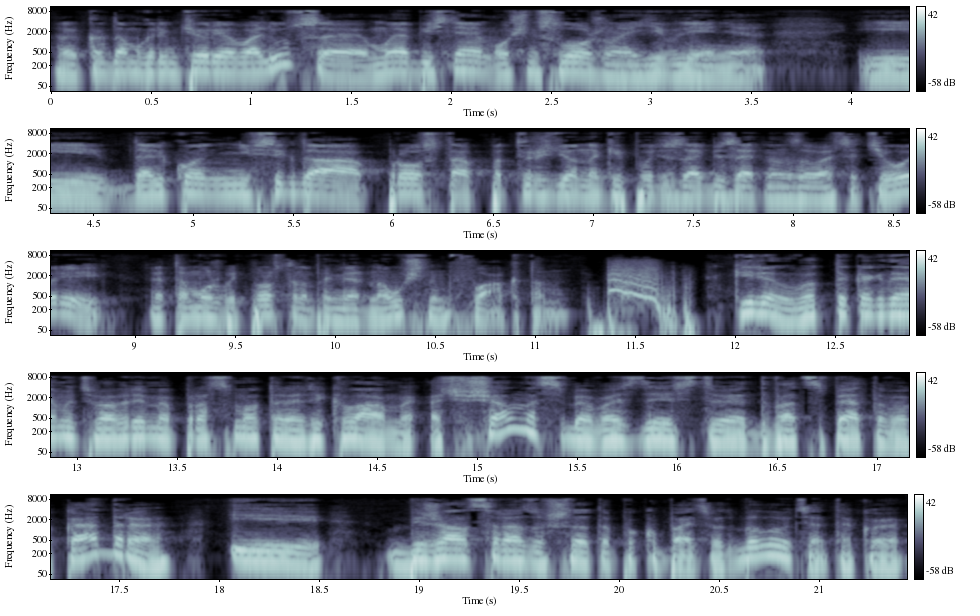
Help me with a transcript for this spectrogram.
э, когда мы говорим теория эволюции, мы объясняем очень сложное явление. И далеко не всегда просто подтвержденная гипотеза обязательно называется теорией. Это может быть просто, например, научным фактом. Кирилл, вот ты когда-нибудь во время просмотра рекламы ощущал на себя воздействие 25-го кадра и бежал сразу что-то покупать? Вот было у тебя такое?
